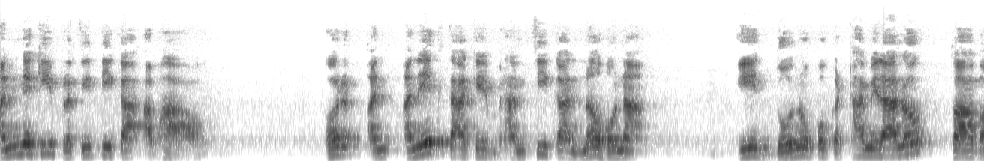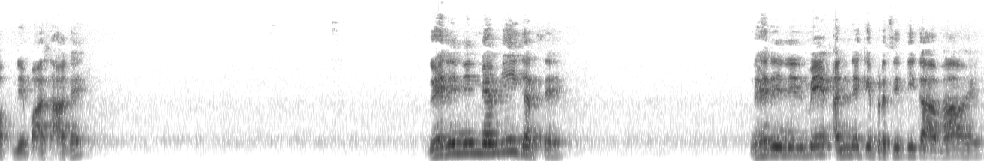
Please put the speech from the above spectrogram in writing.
अन्य की प्रतीति का अभाव और अनेकता के भ्रांति का न होना, ये दोनों को इकट्ठा मिला लो तो आप अपने पास आ गए। गहरी नींद में हम यही करते हैं। गहरी नींद में अन्य की प्रतीति का अभाव है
